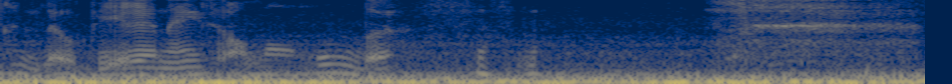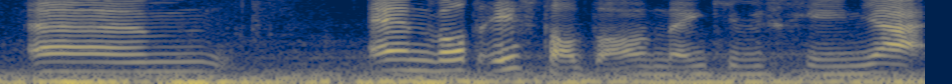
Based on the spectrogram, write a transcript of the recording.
Er lopen hier ineens allemaal honden. um, en wat is dat dan, denk je misschien? Ja,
